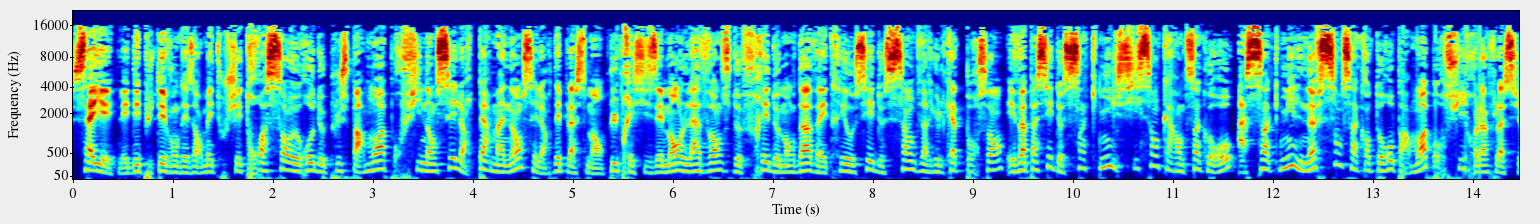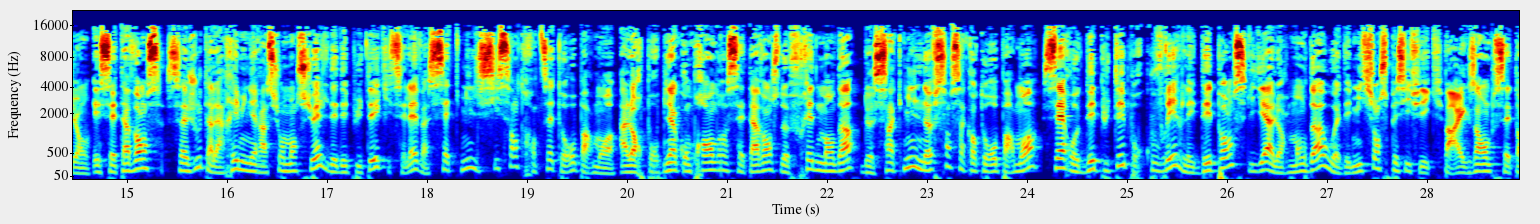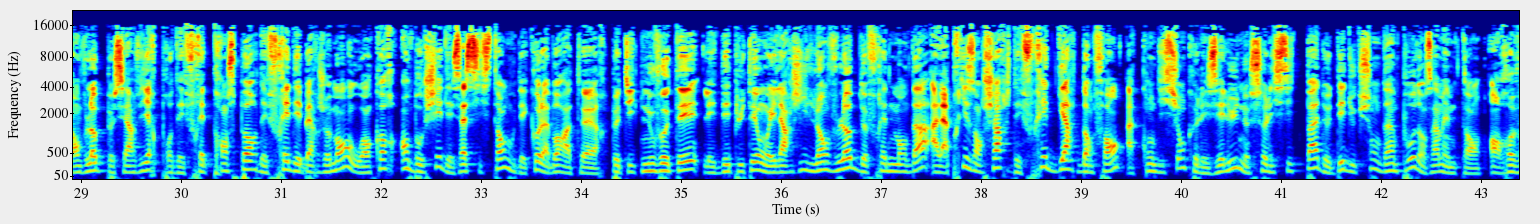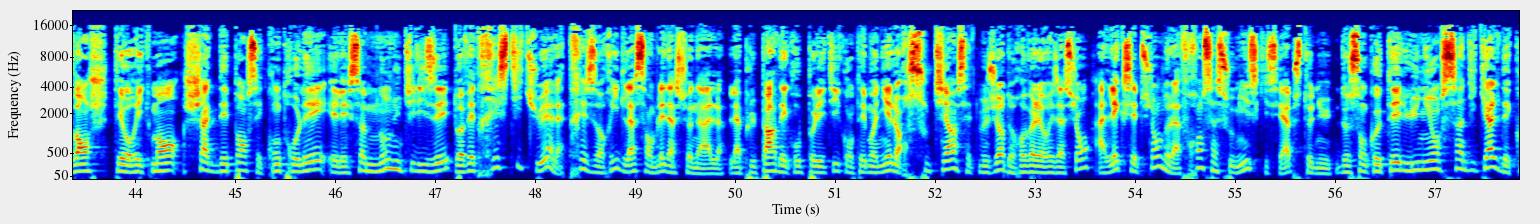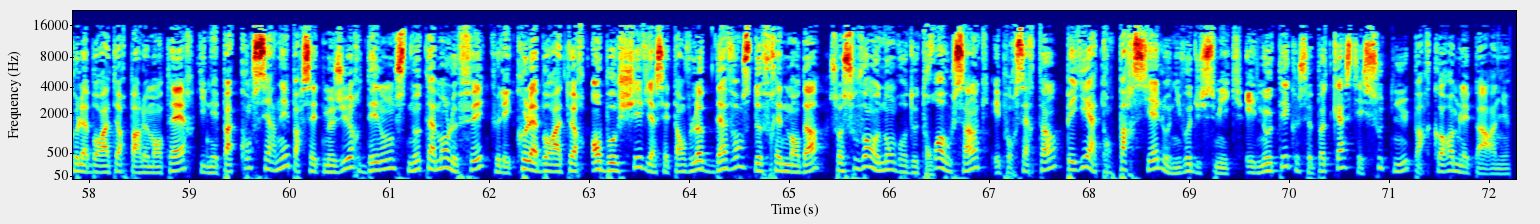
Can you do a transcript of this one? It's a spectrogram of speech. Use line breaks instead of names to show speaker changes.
Ça y est, les députés vont désormais toucher 300 euros de plus par mois pour financer leur permanence et leur déplacement. Plus précisément, l'avance de frais de mandat va être rehaussée de 5,4% et va passer de 5645 euros à 5950 euros par mois pour suivre l'inflation. Et cette avance s'ajoute à la rémunération mensuelle des députés qui s'élève à 7637 euros par mois. Alors pour bien comprendre, cette avance de frais de mandat de 5950 euros par mois sert aux députés pour couvrir les dépenses liées à leur mandat ou à des missions spécifiques. Par exemple, cette enveloppe peut servir pour des frais de transport, des frais d'hébergement ou encore embaucher des assistants ou des collaborateurs. Petite nouveauté, les députés ont élargi l'enveloppe de frais de mandat à la prise en charge des frais de garde d'enfants, à condition que les élus ne sollicitent pas de déduction d'impôts dans un même temps. En revanche, théoriquement, chaque dépense est contrôlée et les sommes non utilisées doivent être restituées à la trésorerie de l'Assemblée nationale. La plupart des groupes politiques ont témoigné leur soutien à cette mesure de revalorisation, à l'exception de la France insoumise qui s'est abstenue. De son côté, l'Union syndicale des collaborateurs parlementaires, qui n'est pas concernée par cette mesure dénonce notamment le fait que les collaborateurs embauchés via cette enveloppe d'avance de frais de mandat soient souvent au nombre de 3 ou 5 et pour certains payés à temps partiel au niveau du SMIC. Et notez que ce podcast est soutenu par Quorum l'épargne.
